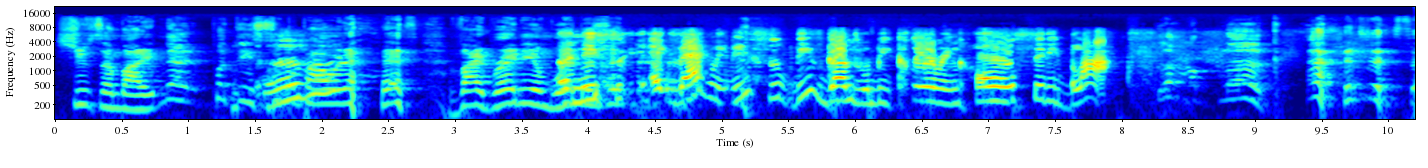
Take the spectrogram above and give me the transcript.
shoot somebody put these mm-hmm. superpowered ass vibranium and weapons these exactly these these guns will be clearing whole city blocks. Look, look. Just-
